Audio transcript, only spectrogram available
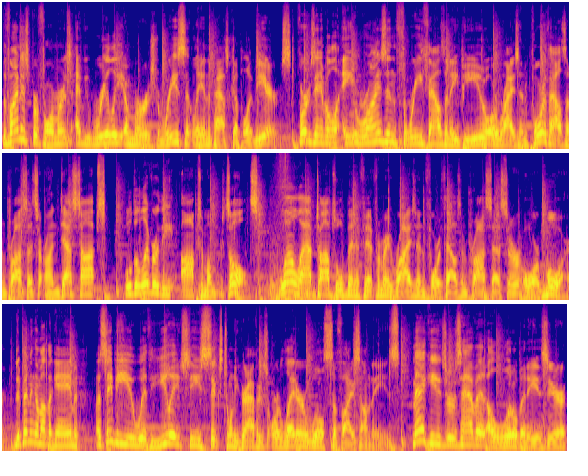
the finest performers have really emerged recently in the past couple of years. For example, a Ryzen 3000 APU or Ryzen 4000 processor on desktops will deliver the optimum results, while laptops will benefit from a Ryzen 4000 processor or more. Depending on the game, a CPU with UHD 620 graphics or later will suffice on these. Mac users have it a little bit easier,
